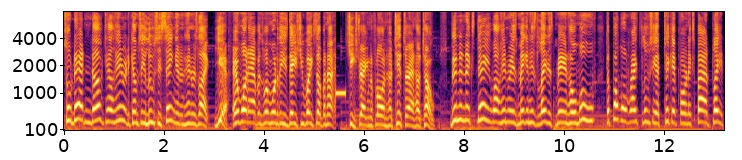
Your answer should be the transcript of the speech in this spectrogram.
so Dad and Doug tell Henry to come see Lucy singing, and Henry's like, yeah, and what happens when one of these days she wakes up and her cheeks dragging the floor and her tits are at her toes? Then the next day, while Henry is making his latest manhole move, the Popo writes Lucy a ticket for an expired plate,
